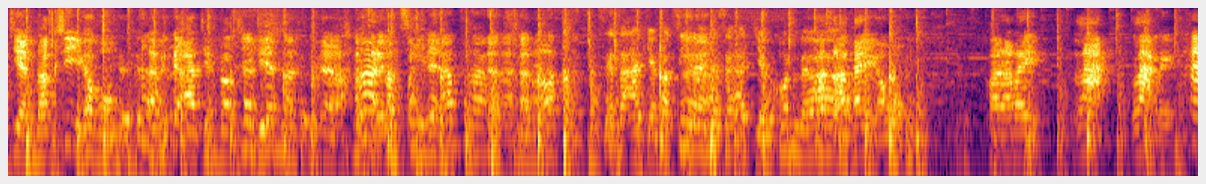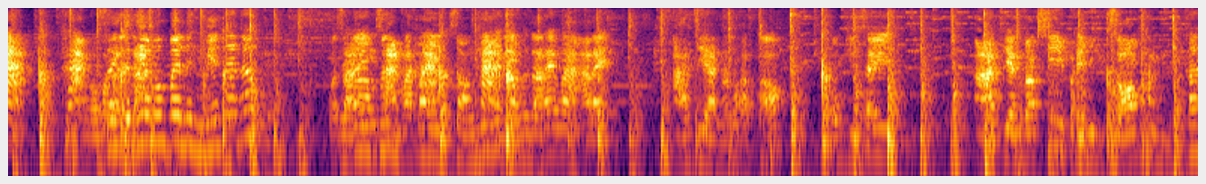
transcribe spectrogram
เจียนผักชีครับผม อันนี้อาเจียนผักชีเดียนเนี่ยรากใส่ลผังกไปชีเนี่ยนะครับรากผักชีนะครับใส่แตาอาเจียนพักซี่เลยอย่าใส่อาเจียนคนเด้อภาษาไทยครับผมภาษาไทยลากลากเลยห้าห้างของภาใส่ษากระอีเทียมสานลงไป1เม็ดนะครับภาษาอีสานว่าไปห้างอีกสองห้างเม็ดนี่นะครับภาษาไทยว่าอะไร อาเจียนนะครับเอ้าผมคิดใส่อาเจียนบักซี่ไปอีกสองพันคัน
